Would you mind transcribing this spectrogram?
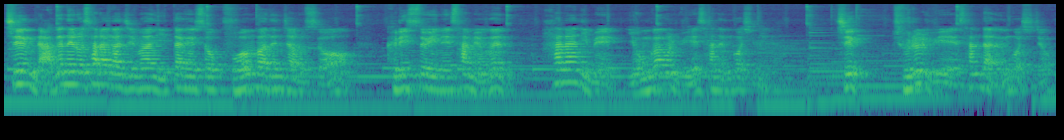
즉 나그네로 살아가지만 이 땅에서 구원받은 자로서 그리스도인의 사명은 하나님의 영광을 위해 사는 것입니다. 즉 주를 위해 산다는 것이죠.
